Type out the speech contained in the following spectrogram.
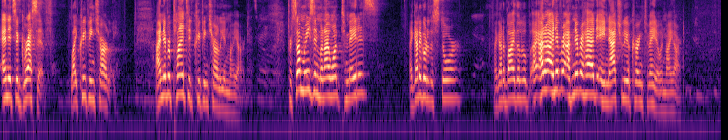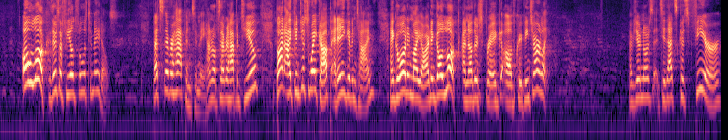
and it's aggressive, like creeping Charlie. I never planted creeping Charlie in my yard. Right. For some reason, when I want tomatoes, I got to go to the store. I got to buy the little. I, I, I never, I've never had a naturally occurring tomato in my yard. Oh, look, there's a field full of tomatoes. That's never happened to me. I don't know if it's ever happened to you, but I can just wake up at any given time and go out in my yard and go, look, another sprig of creeping Charlie. Have you ever noticed that? See, that's because fear,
